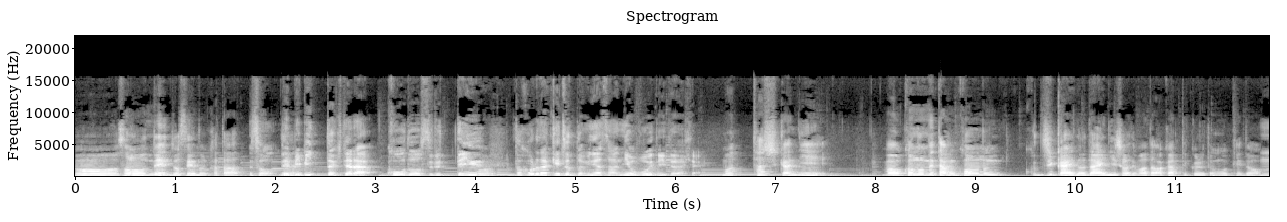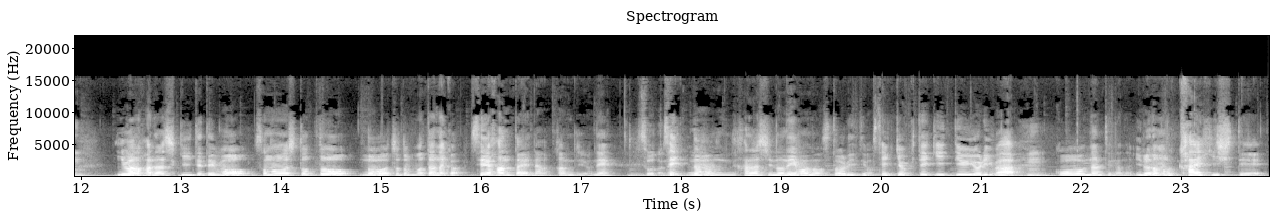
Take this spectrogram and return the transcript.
そのね、女性の方？そう。で、うんビビッときたら行動するっていううところだけちょっと皆さんに覚えていただきたい。まあ確かに、まあこのね、多分この次回の第2章でまた分かってくると思うけど、うん。今の話聞いてても、その人とノブはちょっとまたなんか正反対な感じよね。そうだね。せノブの話のね、今のストーリーでも積極的っていうよりは、うん。こう、なんていうんだろう、いろんなものを回避して。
